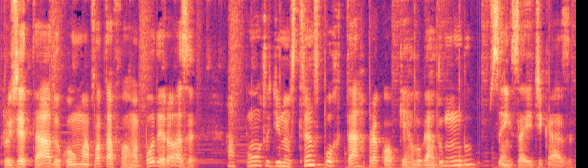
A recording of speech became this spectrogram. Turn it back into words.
Projetado com uma plataforma poderosa a ponto de nos transportar para qualquer lugar do mundo sem sair de casa.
